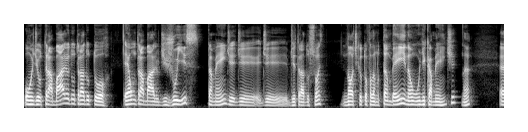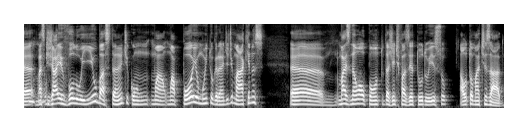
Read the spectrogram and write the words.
onde o trabalho do tradutor é um trabalho de juiz também, de, de, de, de traduções. Note que eu estou falando também, não unicamente, né? É, uhum. Mas que já evoluiu bastante com uma, um apoio muito grande de máquinas, é, mas não ao ponto da gente fazer tudo isso automatizado.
